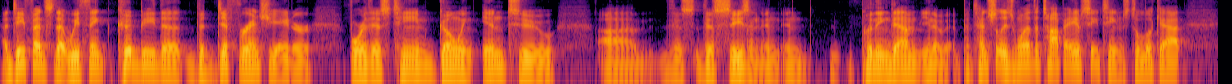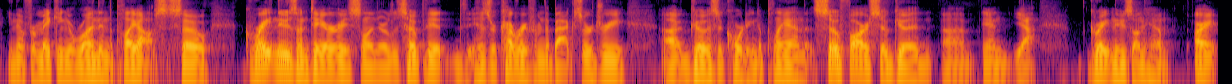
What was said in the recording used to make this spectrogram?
a defense that we think could be the the differentiator for this team going into uh, this this season and, and putting them, you know, potentially as one of the top AFC teams to look at, you know, for making a run in the playoffs. So great news on Darius Leonard. Let's hope that his recovery from the back surgery uh, goes according to plan. So far, so good. Uh, and yeah, great news on him. All right,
